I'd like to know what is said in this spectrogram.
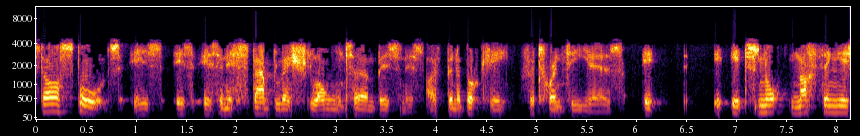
Star Sports is, is, is an established long term business. I've been a bookie for 20 years. It, it, it's not, nothing is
